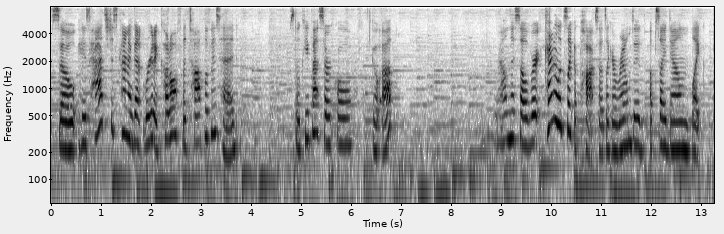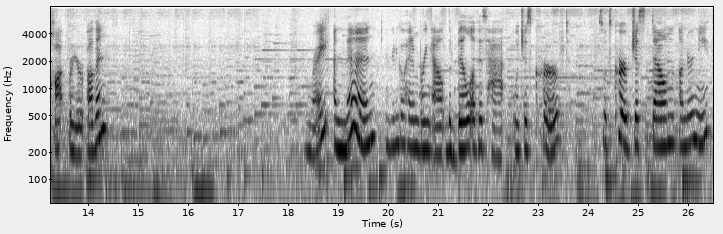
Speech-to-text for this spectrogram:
So his hat's just kind of gonna, we're gonna cut off the top of his head. Still keep that circle, go up, round this over. It kind of looks like a pot, so it's like a rounded upside down like pot for your oven. Right? And then you're gonna go ahead and bring out the bill of his hat, which is curved. So it's curved just down underneath.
